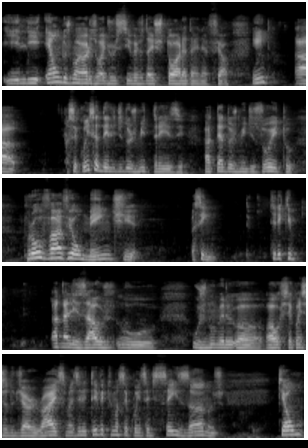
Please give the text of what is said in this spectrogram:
Ele é um dos maiores wide receivers da história da NFL. Em, a, a sequência dele de 2013 até 2018 provavelmente assim teria que analisar os, o, os números, as sequências do Jerry Rice, mas ele teve aqui uma sequência de seis anos que é um,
